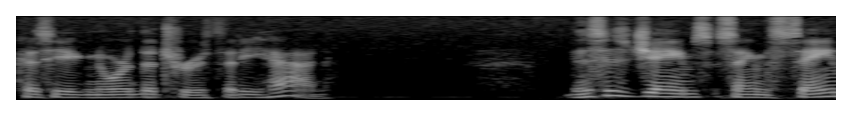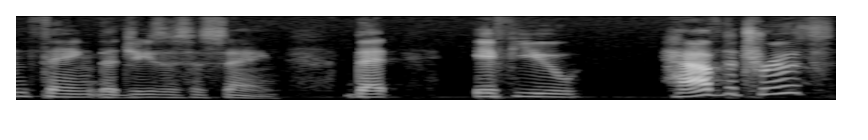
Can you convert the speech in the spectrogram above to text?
because he ignored the truth that he had. This is James saying the same thing that Jesus is saying that if you have the truth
